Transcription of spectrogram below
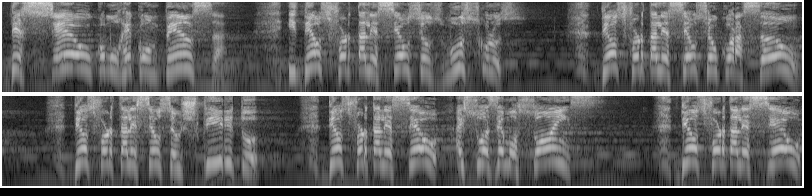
desceu como recompensa, e Deus fortaleceu seus músculos, Deus fortaleceu seu coração, Deus fortaleceu seu espírito, Deus fortaleceu as suas emoções, Deus fortaleceu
